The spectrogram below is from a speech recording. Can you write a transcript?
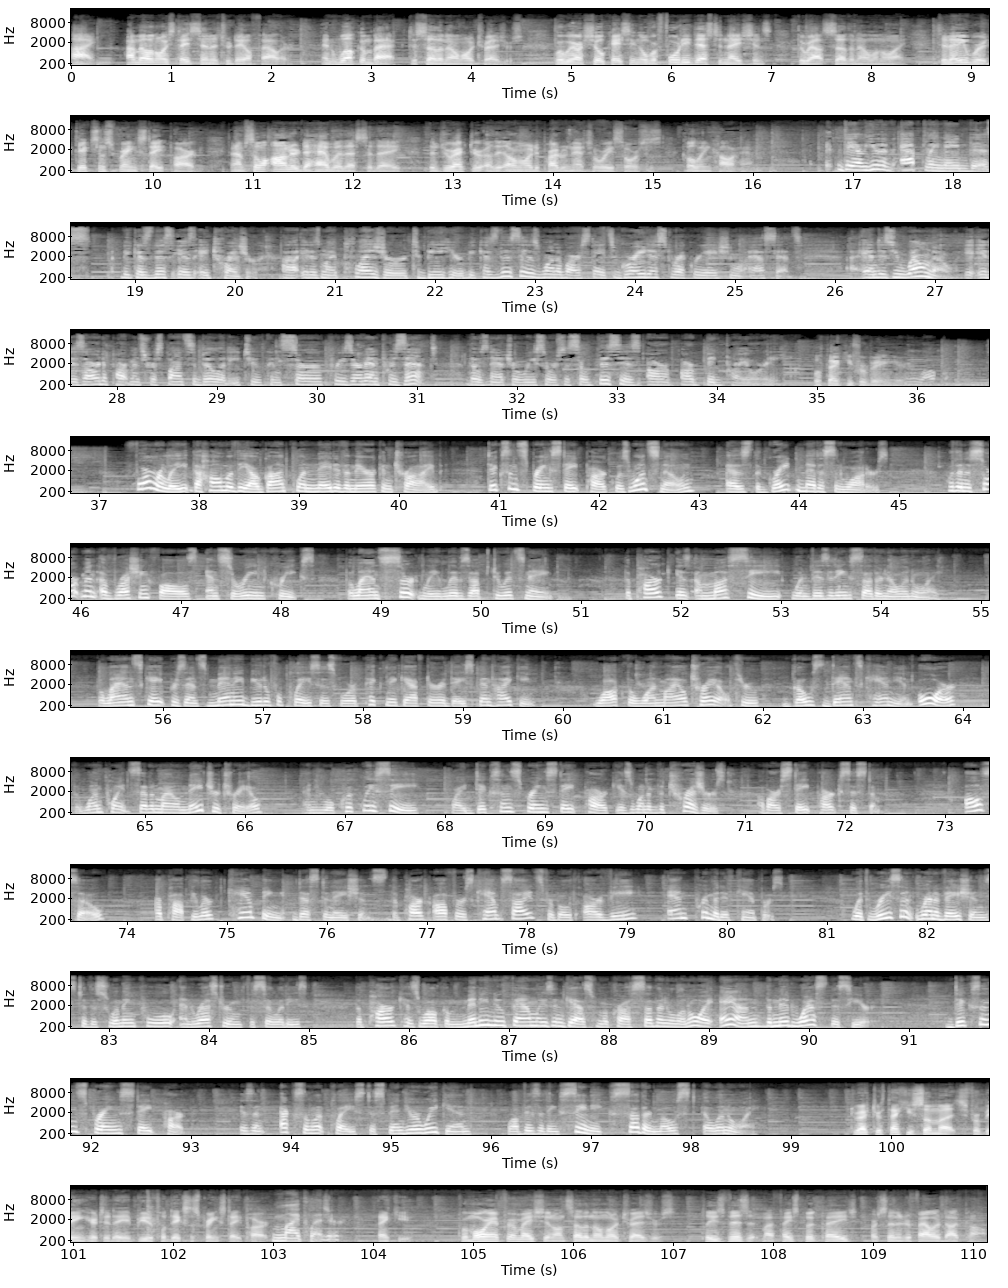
Hi, I'm Illinois State Senator Dale Fowler, and welcome back to Southern Illinois Treasures, where we are showcasing over 40 destinations throughout Southern Illinois. Today we're at Dixon Springs State Park, and I'm so honored to have with us today the Director of the Illinois Department of Natural Resources, Colleen Callahan. Dale, you have aptly named this because this is a treasure. Uh, it is my pleasure to be here because this is one of our state's greatest recreational assets. And as you well know, it is our department's responsibility to conserve, preserve, and present those natural resources. So this is our, our big priority. Well, thank you for being here. You're welcome. Formerly the home of the Algonquin Native American tribe, Dixon Springs State Park was once known as the Great Medicine Waters. With an assortment of rushing falls and serene creeks, the land certainly lives up to its name. The park is a must-see when visiting Southern Illinois. The landscape presents many beautiful places for a picnic after a day spent hiking. Walk the one mile trail through Ghost Dance Canyon or the 1.7 mile nature trail and you will quickly see why Dixon Springs State Park is one of the treasures of our state park system. Also, are popular camping destinations. The park offers campsites for both RV and primitive campers. With recent renovations to the swimming pool and restroom facilities, the park has welcomed many new families and guests from across southern Illinois and the Midwest this year. Dixon Springs State Park is an excellent place to spend your weekend while visiting scenic southernmost Illinois. Director, thank you so much for being here today at beautiful Dixon Springs State Park. My pleasure. Thank you. For more information on Southern Illinois treasures, please visit my Facebook page or senatorfowler.com.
